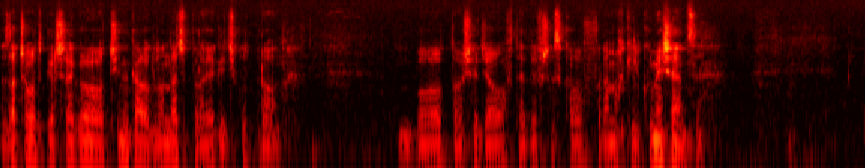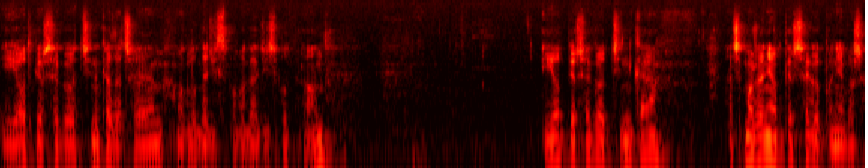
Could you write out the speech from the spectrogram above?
zaczął od pierwszego odcinka oglądać projekt Idź pod prąd, bo to się działo wtedy wszystko w ramach kilku miesięcy. I od pierwszego odcinka zacząłem oglądać i wspomagać Idź pod prąd. I od pierwszego odcinka, znaczy może nie od pierwszego, ponieważ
